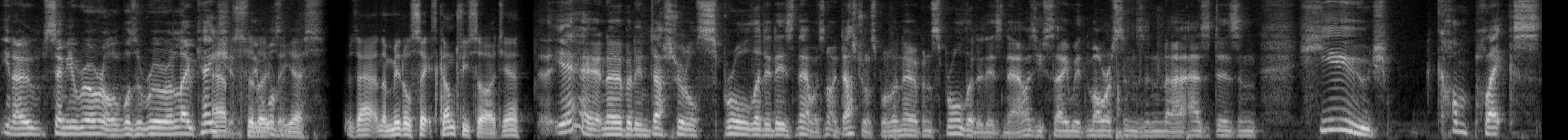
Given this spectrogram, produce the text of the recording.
you know semi-rural. It was a rural location. Absolutely, yes. It was out in the Middlesex countryside, yeah. uh, yeah, an urban industrial sprawl that it is now. It's not industrial sprawl, an urban sprawl that it is now, as you say, with Morrison's and uh, Asda's and huge, complex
